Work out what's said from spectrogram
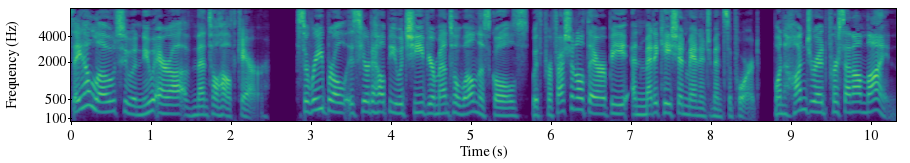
Say hello to a new era of mental health care. Cerebral is here to help you achieve your mental wellness goals with professional therapy and medication management support. 100% online.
